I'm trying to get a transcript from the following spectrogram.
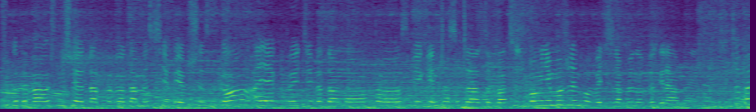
przygotowałyśmy się, na pewno damy z siebie wszystko, a jak wyjdzie, wiadomo, to z biegiem czasu trzeba zobaczyć, bo my nie możemy powiedzieć, że na pewno wygramy. Trzeba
